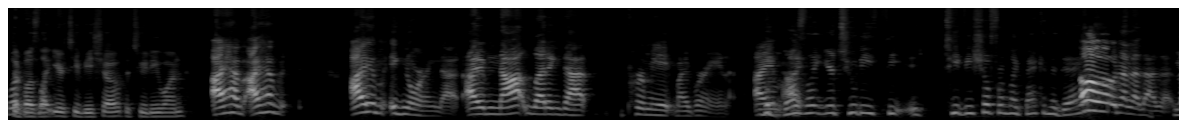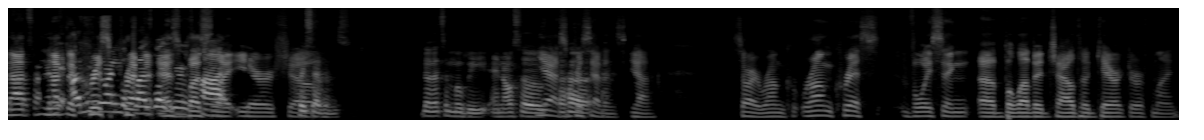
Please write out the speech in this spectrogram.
The Buzz Lightyear TV show, the 2D one. I have. I have. I am ignoring that. I am not letting that permeate my brain. I the am. Buzz I, Lightyear 2D th- TV show from like back in the day. oh no no no no! no Not sorry. not I'm- the I'm Chris ignoring the Pratt as Lightyear is Buzz hot. Lightyear show. Chris Evans. No, that's a movie, and also Yes, Chris uh, Evans. Yeah. Sorry, wrong wrong Chris voicing a beloved childhood character of mine.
